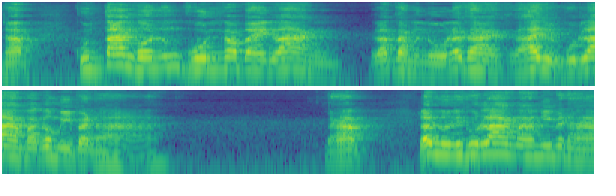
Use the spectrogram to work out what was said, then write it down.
นะครับคุณตั้งคนของคุณเข้าไปร่าง รัฐธรรมนูญแล้วท้ายสุดคุณร่างมาก็มีปัญหานะครับแล้วนูญที่คุณร่างมามีปัญหา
